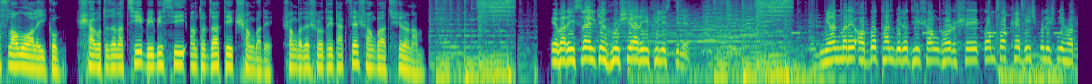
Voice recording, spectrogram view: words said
আসসালামু আলাইকুম। স্বাগত জানাচ্ছি বিবিসি আন্তর্জাতিক সংবাদে। সংবাদের শুরুতেই থাকছে সংবাদ শিরোনাম। এবার ইসরায়েলকে হুঁশিয়ারি ফিলিস্তিনের। মিয়ানমারে অভ্যুত্থান বিরোধী সংঘর্ষে কমপক্ষে বিশ পুলিশ নিহত।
